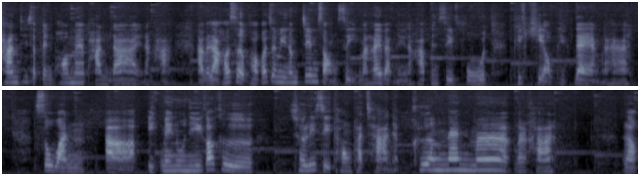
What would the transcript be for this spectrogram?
ขั้นที่จะเป็นพ่อแม่พันธุ์ได้นะคะอะ เวลาเขาเสิร์ฟเขาก็จะมีน้ำจิ้ม 2 สีมาให้แบบนี้นะคะ เป็นซีฟู้ดพริกเขียวพริกแดงนะคะ ส่วนออีกเมนูนี้ก็คือเชอรี่สีทองผัดฉ่าเนี่ยเครื่องแน่นมากนะคะ แล้ว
